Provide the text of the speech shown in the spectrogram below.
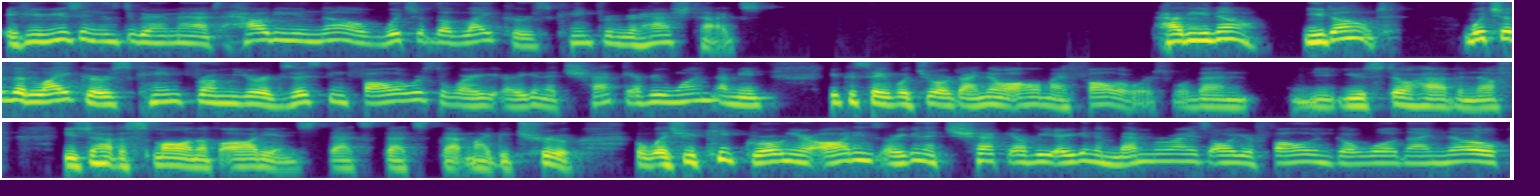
if you're using Instagram ads, how do you know which of the likers came from your hashtags? How do you know? You don't which of the likers came from your existing followers to where are you going to check everyone? I mean you could say well george i know all my followers. Well then you, you, still have enough you still have a small enough audience that's that's that might be true. But as you keep growing your audience are you going to check every are you going to memorize all your followers and go well i know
